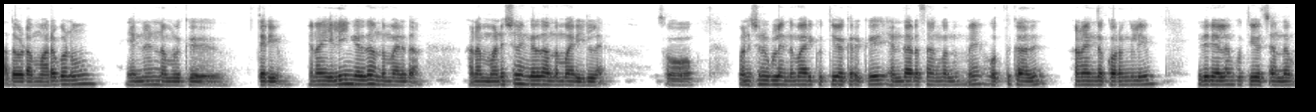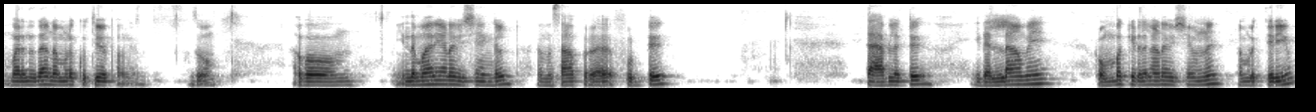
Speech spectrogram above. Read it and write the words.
அதோட மரபணும் என்னன்னு நம்மளுக்கு தெரியும். ஏன்னா எலிங்கிறது அந்த மாதிரி தான். ஆனால் மனுஷனுங்கிறது அந்த மாதிரி இல்லை. ஸோ மனுஷனுக்குள்ளே இந்த மாதிரி குத்தி வைக்கிறதுக்கு எந்த அரசாங்கமுமே ஒத்துக்காது. ஆனால் இந்த குரங்குலையும் இதில் எல்லாம் குத்தி வச்ச அந்த மருந்து தான் நம்மளுக்கு குத்தி வைப்பாங்க. ஸோ அப்போது இந்த மாதிரியான விஷயங்கள் நம்ம சாப்பிட்ற ஃபுட்டு டேப்லெட்டு இதெல்லாமே ரொம்ப கெடுதலான விஷயம்னு நம்மளுக்கு தெரியும்.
